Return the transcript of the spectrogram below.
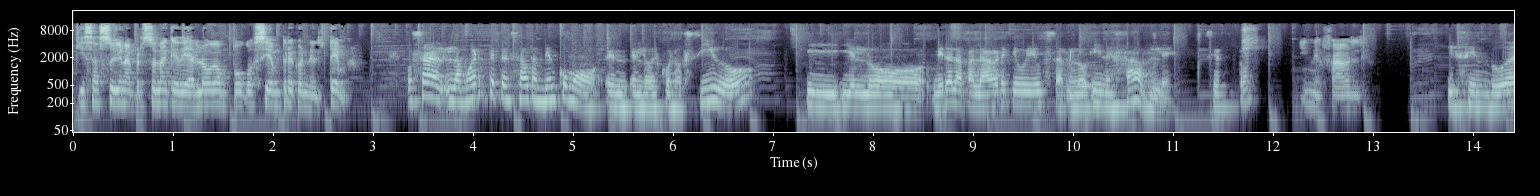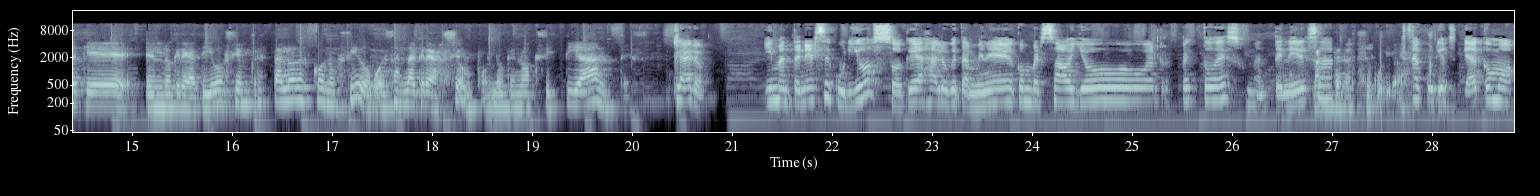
quizás soy una persona que dialoga un poco siempre con el tema o sea, la muerte he pensado también como en, lo desconocido y, en lo, mira la palabra que voy a usar, lo inefable, ¿cierto? Inefable. Y sin duda que en lo creativo siempre está lo desconocido, pues esa es la creación, por lo que no existía antes. Claro, y mantenerse curioso, que es algo que también he conversado yo al respecto de eso, mantener esa, esa curiosidad como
